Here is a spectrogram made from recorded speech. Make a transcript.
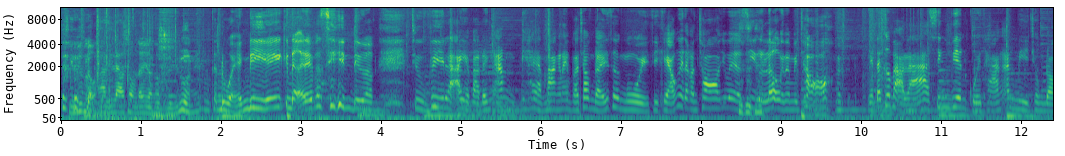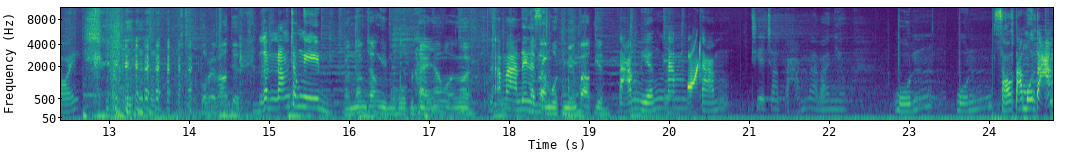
Xin nước. Lẩu hai lao sau đây là hợp lý luôn ấy. Ta đuổi anh đi ấy cái đợi đấy mà xin được. Trừ phi là anh phải vào đánh ăn hay là mang cái này vào trong đấy thôi ngồi thì kéo người ta còn cho chứ bây giờ xin được lâu người ta mới cho. Người ta cứ bảo là sinh viên cuối tháng ăn mì chống đói. Hộp này bao tiền? Gần 500 nghìn. Gần 500 nghìn một hộp này nha mọi người. Dã man đây là, là một miếng bao tiền? 8 miếng 5 8 chia cho 8 là bao nhiêu 4 4 6 8 4 8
